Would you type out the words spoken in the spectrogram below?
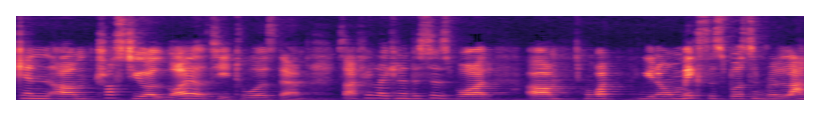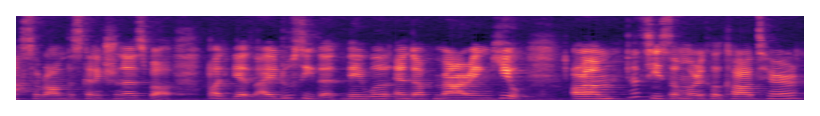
can um, trust your loyalty towards them. So I feel like, you know, this is what um, what you know makes this person relax around this connection as well. But yes i do see that they will end up marrying you. Um let's see some oracle cards here.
